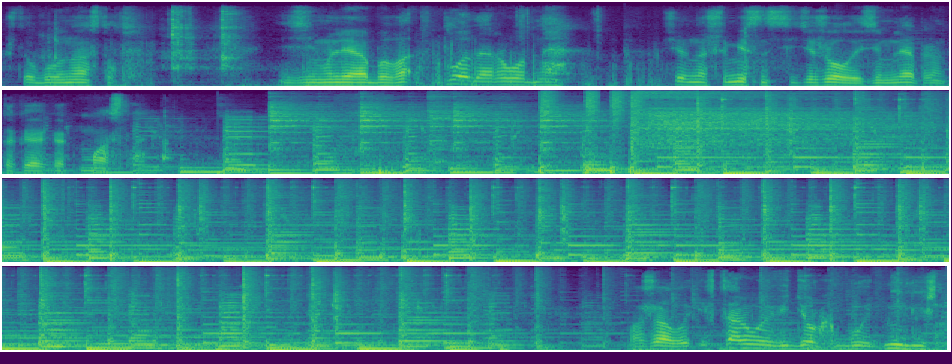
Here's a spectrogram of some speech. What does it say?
Чтобы у нас тут земля была плодородная. Вообще в нашей местности тяжелая земля, прям такая как масло. Ведерко будет не лишним.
